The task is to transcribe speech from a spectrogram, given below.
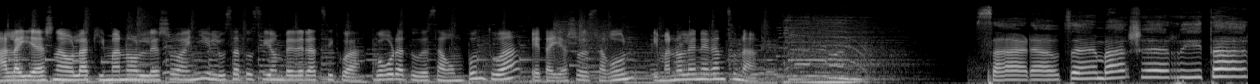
Alaia esna olak imanol leso haini luzatu zion bederatzikoa. Gogoratu dezagun puntua eta jaso dezagun imanolen erantzuna. Zarautzen baserritar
